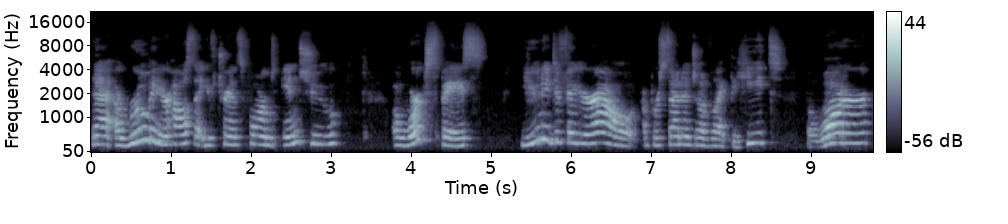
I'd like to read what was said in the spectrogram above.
that a room in your house that you've transformed into a workspace, you need to figure out a percentage of like the heat, the water,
